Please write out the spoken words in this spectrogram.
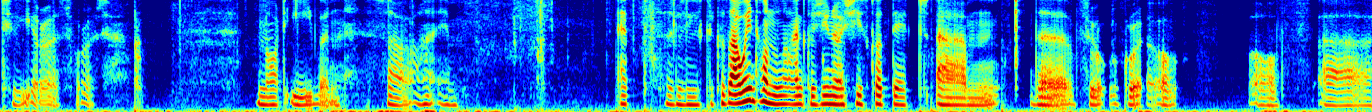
two euros for it not even so I am absolutely because I went online because you know she's got that um, the of, uh,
